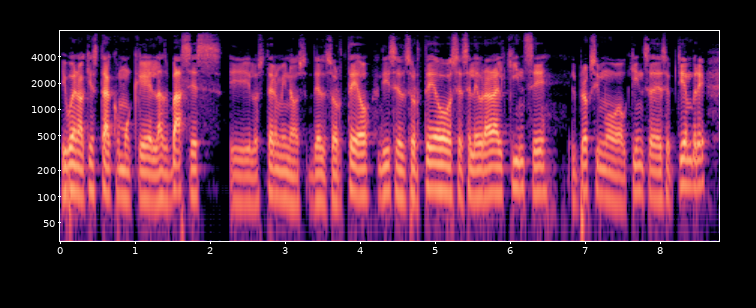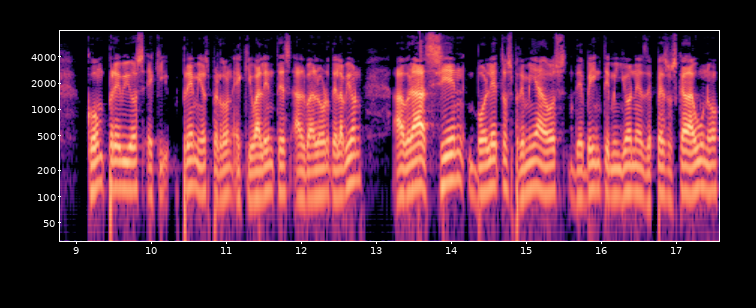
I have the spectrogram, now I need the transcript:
y bueno, aquí está como que las bases y los términos del sorteo. Dice, el sorteo se celebrará el 15, el próximo 15 de septiembre, con premios equivalentes al valor del avión. Habrá 100 boletos premiados de 20 millones de pesos cada uno.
